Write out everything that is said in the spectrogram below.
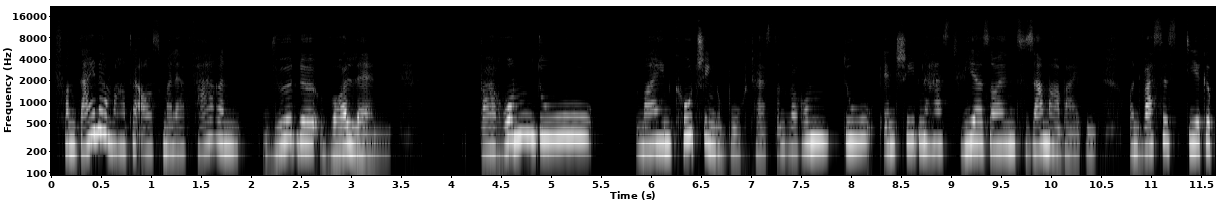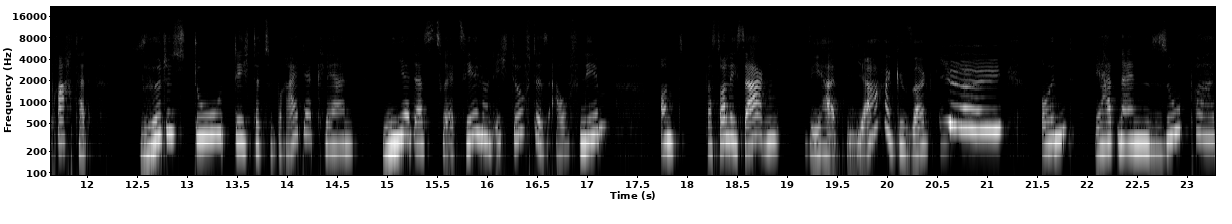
von deiner Warte aus mal erfahren würde wollen, warum du mein Coaching gebucht hast und warum du entschieden hast, wir sollen zusammenarbeiten und was es dir gebracht hat. Würdest du dich dazu bereit erklären, mir das zu erzählen und ich dürfte es aufnehmen? Und was soll ich sagen? Sie hat ja gesagt, yay! Und wir hatten ein super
